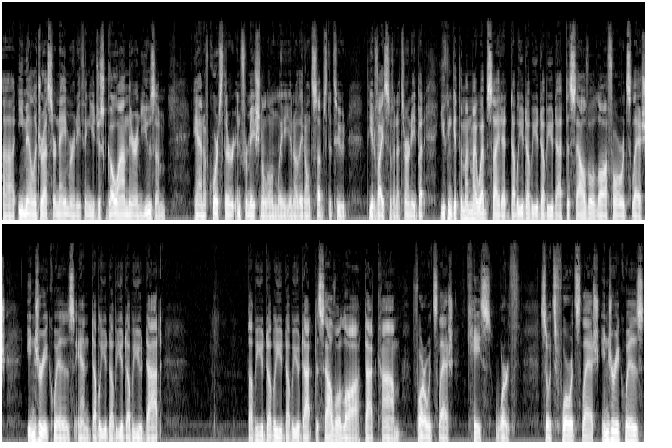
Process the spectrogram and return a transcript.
uh, email address or name or anything. You just go on there and use them. And of course, they're informational only. You know, they don't substitute the advice of an attorney. But you can get them on my website at www.desalvolaw forward slash injury quiz and www. www.desalvolaw.com forward slash case worth. So it's forward slash injury quiz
